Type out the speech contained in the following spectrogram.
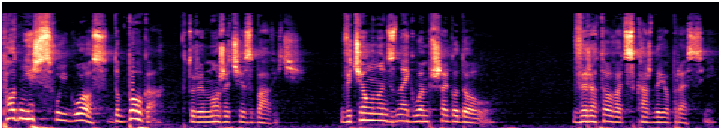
Podnieś swój głos do Boga, który może Cię zbawić, wyciągnąć z najgłębszego dołu, wyratować z każdej opresji.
